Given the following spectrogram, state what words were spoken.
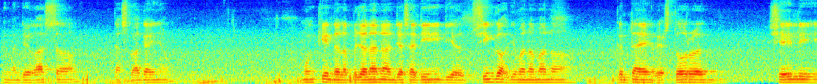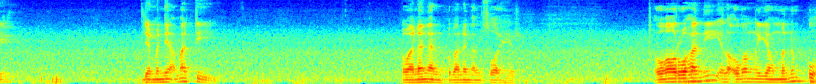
dengan dia rasa, dan sebagainya. Mungkin dalam perjalanan jasadi ini dia singgah di mana-mana kedai, restoran, chalet dia menikmati pemandangan-pemandangan zahir orang rohani ialah orang yang menempuh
